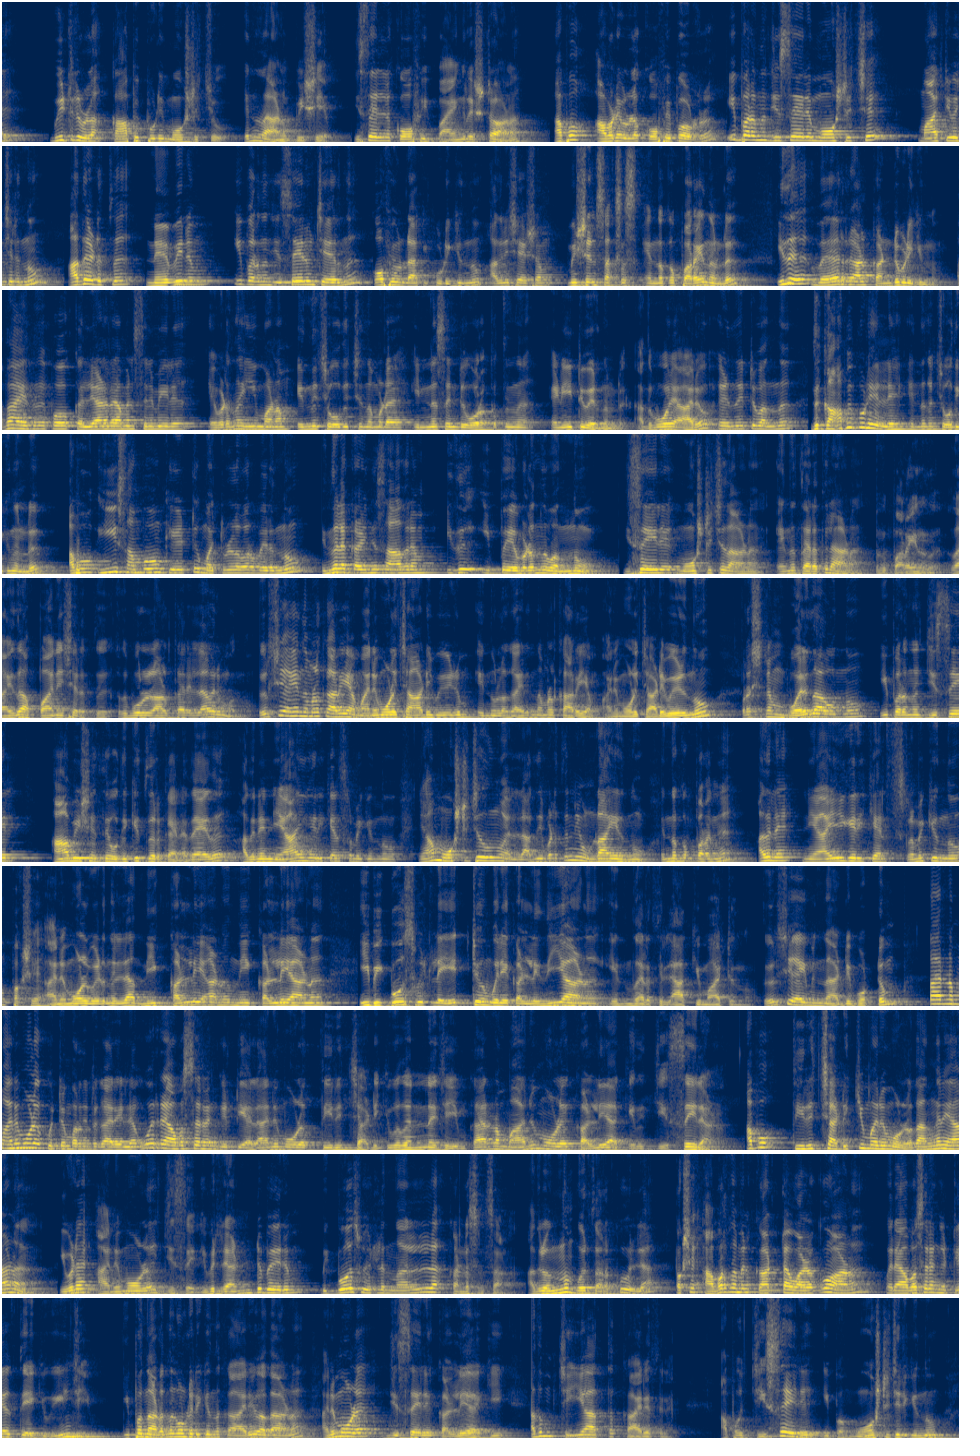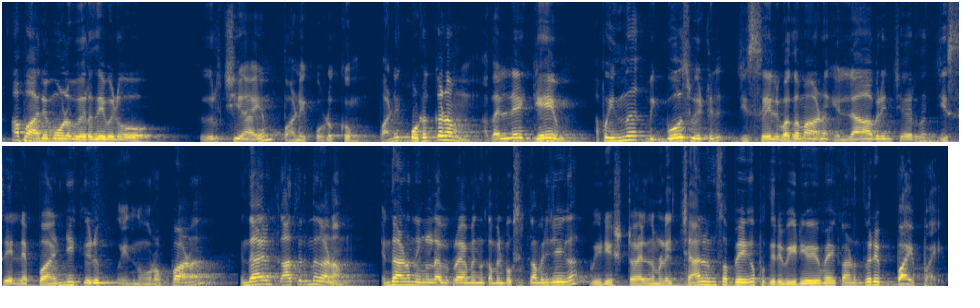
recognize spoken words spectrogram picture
വീട്ടിലുള്ള കാപ്പിപ്പൊടി മോഷ്ടിച്ചു എന്നതാണ് വിഷയം. ജിസേലിന് കോഫി ഭയങ്കര ഇഷ്ടമാണ്. അപ്പോൾ അവിടെയുള്ള കോഫി പൗഡർ ഈ പറയുന്ന ജിസേൽ മോഷ്ടിച്ച് മാറ്റി വെച്ചിരുന്നു. അതെടുത്ത് നെവിനും ഈ പറഞ്ഞ ജിസേലും ചേർന്ന് കോഫി ഉണ്ടാക്കി കുടിക്കുന്നു. അതിനുശേഷം മിഷൻ സക്സസ് എന്നൊക്കെ പറയുന്നുണ്ട്. ഇത് വേറൊരാൾ കണ്ടുപിടിക്കുന്നു. അതായത് ഇപ്പോൾ കല്യാണരാമൻ സിനിമയിൽ എവിടുന്ന ഈ മണം എന്ന് ചോദിച്ച് നമ്മുടെ ഇന്നസെന്റ് ഉറക്കത്തിൽ നിന്ന് എണീറ്റ് വരുന്നുണ്ട്. അതുപോലെ ആരോ എഴുന്നേറ്റ് വന്ന് ഇത് കാപ്പിപ്പൊടിയല്ലേ? എന്നൊക്കെ ചോദിക്കുന്നുണ്ട്. അപ്പോൾ ഈ സംഭവം കേട്ട് മറ്റുള്ളവർ വരുന്നു. ഇന്നലെ കഴിഞ്ഞ സാധനം ഇത് ഇപ്പൊ എവിടെ നിന്ന് വന്നു? ഇസയിൽ മോഷ്ടിച്ചതാണ് എന്ന തരത്തിലാണ് അത് പറയുന്നത്. അതായത് അപ്പാനീശ്വരത്ത് അതുപോലുള്ള ആൾക്കാരെല്ലാവരും വന്നു. തീർച്ചയായും നമ്മൾക്കറിയാം അനുമോളി ചാടി വീഴും എന്നുള്ള കാര്യം നമ്മൾക്കറിയാം. അനുമോളി ചാടി വീഴുന്നു പ്രശ്നം വലുതാവുന്നു ഈ പറഞ്ഞ ജിസേൽ ആ വിഷയത്തെ ഒതുക്കി തീർക്കാൻ അതായത് അതിനെ ന്യായീകരിക്കാൻ ശ്രമിക്കുന്നു. ഞാൻ മോഷ്ടിച്ചതൊന്നുമല്ല അത് ഇവിടെ തന്നെ ഉണ്ടായിരുന്നു എന്നൊക്കെ പറഞ്ഞ് അതിനെ ന്യായീകരിക്കാൻ ശ്രമിക്കുന്നു. പക്ഷേ അനുമോൾ വിടുന്നില്ല നീ കള്ളിയാണ് നീ കള്ളിയാണ് ഈ ബിഗ് ബോസ് വീട്ടിലെ ഏറ്റവും വലിയ കള്ളി നീയാണ് എന്ന തരത്തിൽ ആക്കി മാറ്റുന്നു. തീർച്ചയായും ഇന്ന് അടിപൊട്ടും. കാരണം അനുമോളെ കുറ്റം പറഞ്ഞിട്ട് കാര്യമില്ല. ഒരവസരം കിട്ടിയാൽ അനുമോളെ തിരിച്ചടിക്കുക തന്നെ ചെയ്യും. കാരണം അനുമോളെ കള്ളിയാക്കിയത് ജിസയിലാണ്. അപ്പോൾ തിരിച്ചടിക്കും അനുമോൾ അത് അങ്ങനെയാണ്. ഇവിടെ അനുമോൾ ജിസൈൽ ഇവർ രണ്ടുപേരും ബിഗ് ബോസ് വീട്ടിൽ നല്ല കണ്ടസ്റ്റൻസ് ആണ്. അതിലൊന്നും ഒരു തർക്കവുമില്ല. പക്ഷെ അവർ തമ്മിൽ കട്ട വഴക്കുമാണ്. ഒരവസരം കിട്ടിയാൽ തേക്കുകയും ചെയ്യും. ഇപ്പൊ നടന്നുകൊണ്ടിരിക്കുന്ന കാര്യം അതാണ്. അനുമോളെ ജിസൈൽ കള്ളിയാക്കി. അതും ചെയ്യാത്ത കാര്യത്തിന്. അപ്പോൾ ജിസൈൽ ഇപ്പം മോഷ്ടിച്ചിരിക്കുന്നു. അപ്പോൾ അനുമോൾ വെറുതെ വിടുവോ തീർച്ചയായും പണി കൊടുക്കും. പണി കൊടുക്കണം. അതല്ലേ ഗെയിം. അപ്പോൾ ഇന്ന് ബിഗ് ബോസ് വീട്ടിൽ ജിസൈൽ വധമാണ്. എല്ലാവരും ചേർന്ന് ജിസൈലിനെ പഞ്ഞിക്കിടും എന്ന് ഉറപ്പാണ്. എന്തായാലും കാത്തിരുന്ന് കാണാം. എന്താണ് നിങ്ങളുടെ അഭിപ്രായം എന്ന് കമന്റ് ബോക്സിൽ കമന്റ് ചെയ്യുക. വീഡിയോ ഇഷ്ടമായാലും നമ്മൾ ഈ ചാനൽ സബ് ചെയ്യുക. പുതിയൊരു വീഡിയോയുമായി കാണുന്നവരെ ബൈ ബൈ.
